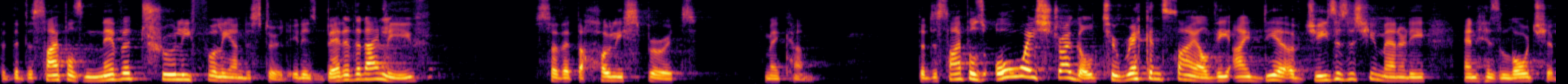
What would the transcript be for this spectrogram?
that the disciples never truly fully understood. It is better that I leave so that the Holy Spirit may come. The disciples always struggled to reconcile the idea of Jesus' humanity and his lordship.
